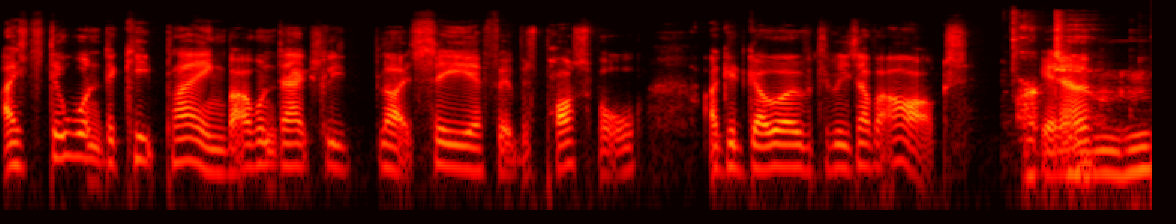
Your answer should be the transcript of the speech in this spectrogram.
I still wanted to keep playing, but I wanted to actually like see if it was possible I could go over to these other arks. Ark You two. know? hmm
